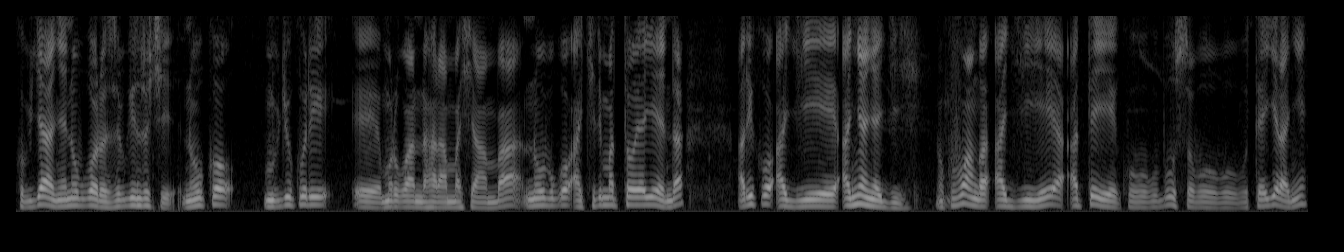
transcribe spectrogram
ku bijyanye n'ubworozi bw'inzuki ni uko mu by'ukuri eh, mu rwanda hari amashyamba nubwo akiri matoya yenda ariko agiye anyanyagiye. Ni ukuvuga ngo agiye ateye ku buso bu- bu- butegeranye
